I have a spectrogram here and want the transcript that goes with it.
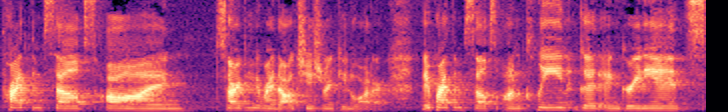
pride themselves on, sorry if you hear my dog, she's drinking water. They pride themselves on clean, good ingredients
